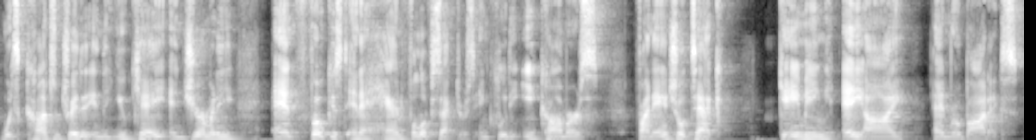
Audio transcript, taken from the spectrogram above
was concentrated in the UK and Germany and focused in a handful of sectors, including e commerce, financial tech, gaming, AI, and robotics.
